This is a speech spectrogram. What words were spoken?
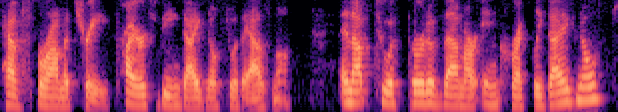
have spirometry prior to being diagnosed with asthma, and up to a third of them are incorrectly diagnosed.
